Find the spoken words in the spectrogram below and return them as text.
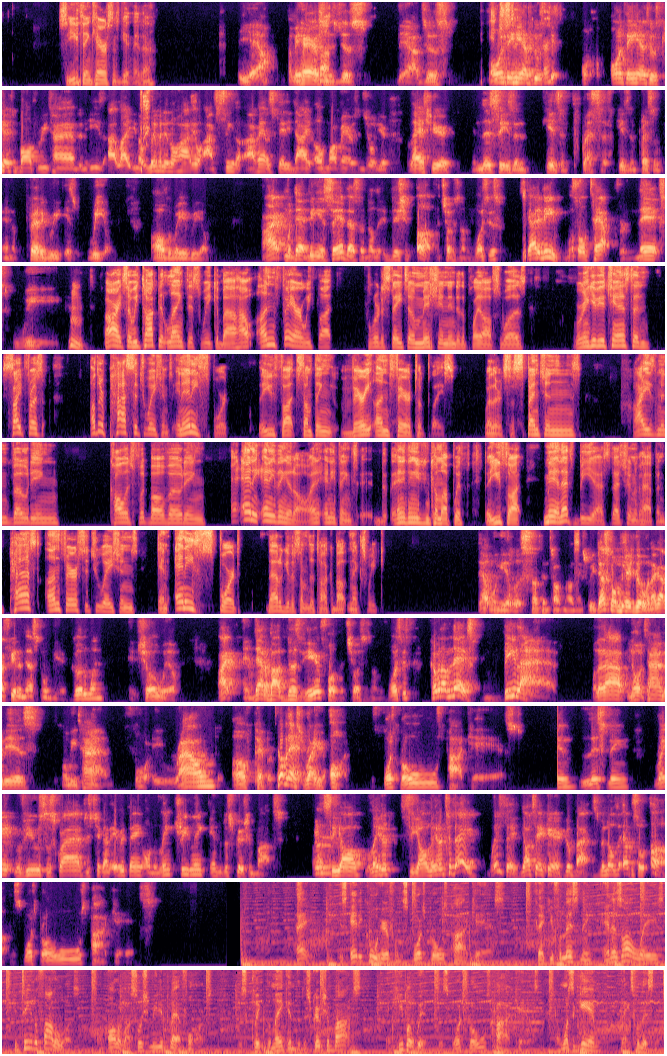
So you think Harrison's getting it, huh? Yeah. I mean, Harrison huh. is just, yeah, just only thing he has to do is only thing he has to do is catch the ball three times, and he's I like you know living in Ohio. I've seen I've had a steady diet of Marvin Harrison Jr. last year and this season. Kid's impressive. Kid's impressive, and the pedigree is real, all the way real. All right. With that being said, that's another edition of the Choices of the Voices. Scotty D, what's on tap for next week? Hmm. All right. So we talked at length this week about how unfair we thought Florida State's omission into the playoffs was. We're going to give you a chance to cite for us other past situations in any sport that you thought something very unfair took place, whether it's suspensions, Heisman voting, college football voting, any anything at all, anything, anything you can come up with that you thought, man, that's BS. That shouldn't have happened. Past unfair situations in any sport that'll give us something to talk about next week. That will give us something to talk about next week. That's going to be a good one. I got a feeling that's going to be a good one. It sure will. All right, and that about does it here for the choices of the voices. Coming up next, be live. Pull it out. You know what time it is? It's going to be time for a round of pepper. Coming at you right here on the Sports Bros Podcast. Listening, rate, review, subscribe. Just check out everything on the link tree link in the description box. I'll see y'all later. See y'all later today, Wednesday. Y'all take care. Goodbye. It's been another episode of the Sports Bros Podcast. Hey, it's Eddie Cool here from the Sports Bros Podcast. Thank you for listening, and as always, continue to follow us on all of our social media platforms. Just click the link in the description box and keep up with the Sports Bros Podcast. And once again, thanks for listening.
